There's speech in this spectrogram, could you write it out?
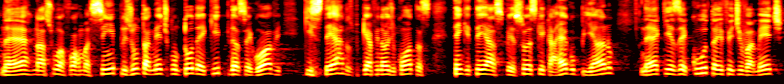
né, na sua forma simples, juntamente com toda a equipe da Segov, que externos, porque afinal de contas tem que ter as pessoas que carregam o piano, né, que executa efetivamente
